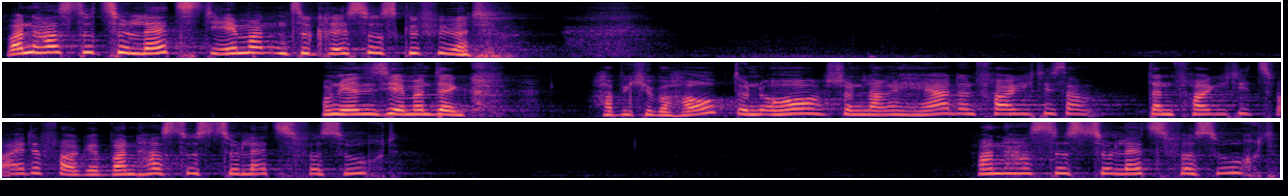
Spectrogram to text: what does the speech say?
Wann hast du zuletzt jemanden zu Christus geführt? Und wenn sich jemand denkt, habe ich überhaupt? Und oh, schon lange her, dann frage ich, die, dann frage ich die zweite Frage, wann hast du es zuletzt versucht? Wann hast du es zuletzt versucht?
